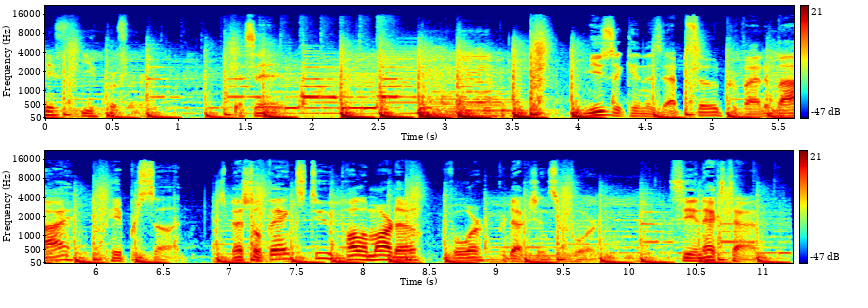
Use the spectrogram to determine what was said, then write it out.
if you prefer. That's it. Music in this episode provided by Paper Sun. Special thanks to Paul Amardo for production support. See you next time.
